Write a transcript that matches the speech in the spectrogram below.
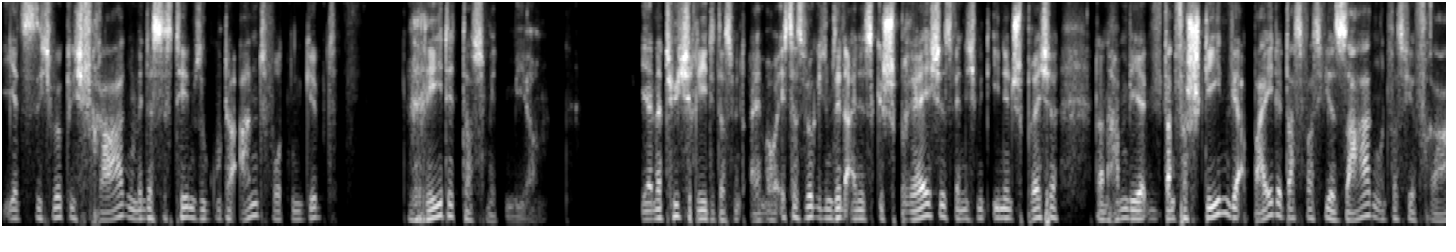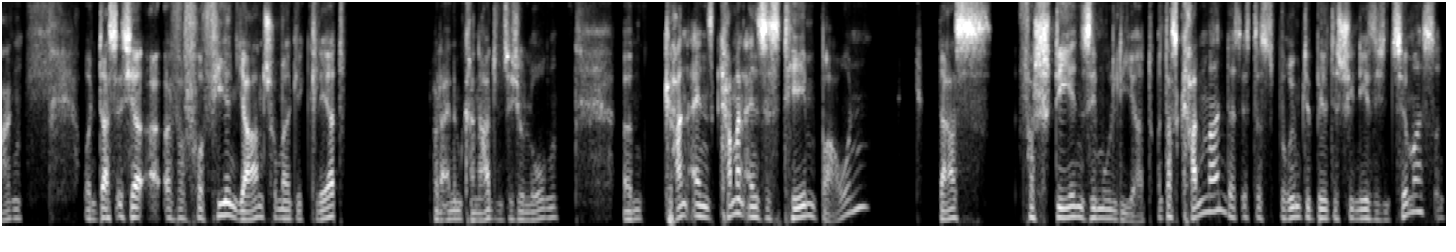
jetzt sich wirklich fragen, wenn das System so gute Antworten gibt, redet das mit mir? Ja, natürlich redet das mit einem, aber ist das wirklich im Sinne eines Gespräches, wenn ich mit Ihnen spreche, dann haben wir, dann verstehen wir beide das, was wir sagen und was wir fragen. Und das ist ja äh, einfach vor vielen Jahren schon mal geklärt von einem kanadischen Psychologen. Ähm, kann, ein, kann man ein System bauen, das Verstehen simuliert. Und das kann man, das ist das berühmte Bild des chinesischen Zimmers. Und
